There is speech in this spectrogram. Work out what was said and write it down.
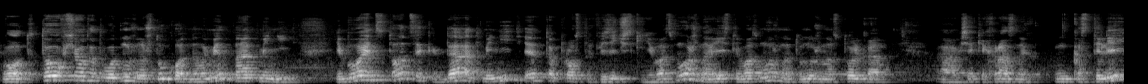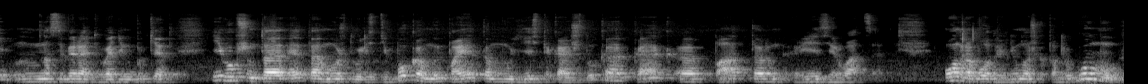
вот, то все вот эту вот нужную штуку одномоментно отменить. И бывает ситуация, когда отменить это просто физически невозможно, а если возможно, то нужно столько а, всяких разных костылей насобирать в один букет. И, в общем-то, это может вылезти боком, и поэтому есть такая штука, как э, паттерн резервация. Он работает немножко по-другому.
